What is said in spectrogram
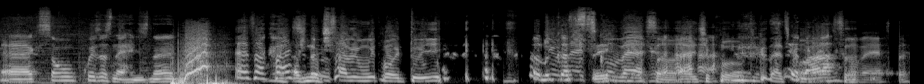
é, que são coisas nerds, né? Essa parte As não notícias- sabe muito bom intuir. Eu O que nunca os nerds sei. conversam. É, tipo, o que os nerds Sei lá. conversam? Conversa.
